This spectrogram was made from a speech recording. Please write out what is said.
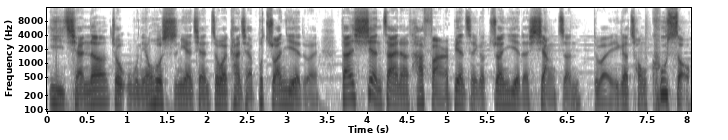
以前呢，就五年或十年前，这会看起来不专业，对不对？但现在呢，它反而变成一个专业的象征，对不对？一个从酷手。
